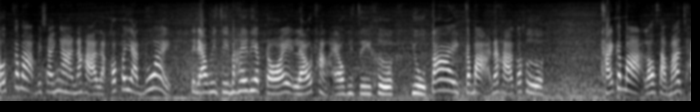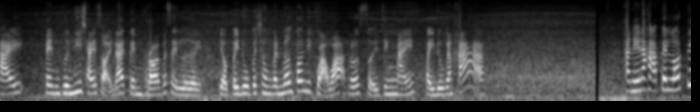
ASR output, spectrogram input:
รถกระบะไปใช้งานนะคะ แล้วก็ประหยัดด้วย ติด LPG มาให้เรียบร้อย แล้วถัง LPG คืออยู่ใต้กระบะนะคะ ก็คือท้ายกระบะเราสามารถใช้เป็นพื้นที่ใช้สอยได้เต็มร้อยเปอร์เซ็นต์เลย เดี๋ยวไปดูไปชมกันเบื้องต้นดีกว่าว่ารถสวยจริงไหม ไปดูกันค่ะ คันนี้นะคะเป็นรถปี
